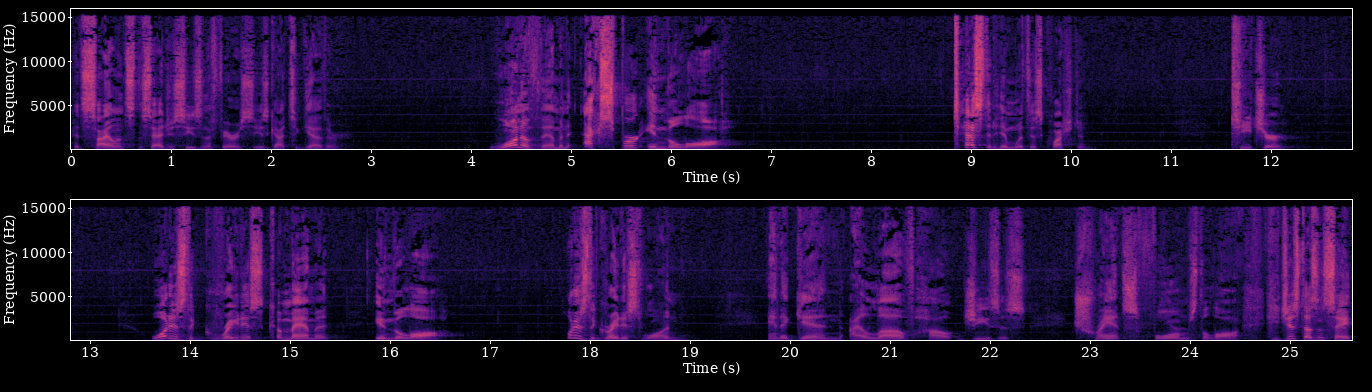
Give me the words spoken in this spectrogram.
had silenced the Sadducees and the Pharisees, got together. One of them, an expert in the law, tested him with this question Teacher, what is the greatest commandment in the law? What is the greatest one? And again, I love how Jesus transforms the law. He just doesn't say,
